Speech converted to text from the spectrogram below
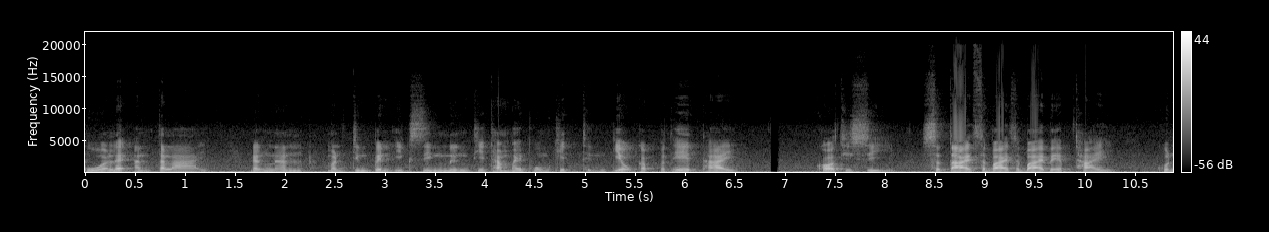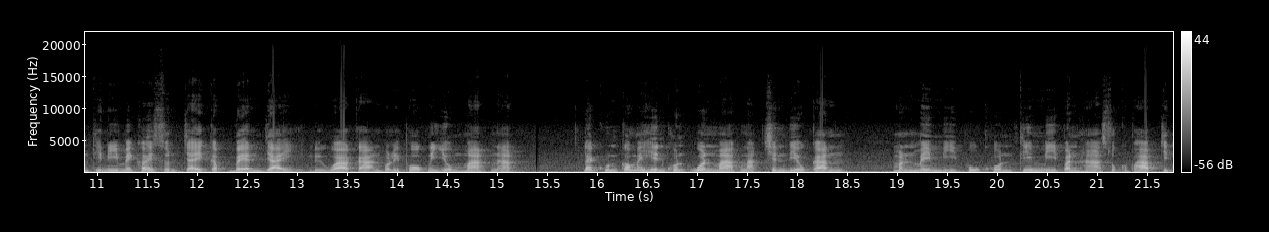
กลัวและอันตราย ดังนั้นมันจึงเป็นอีกสิ่งหนึ่งที่ทำให้ผมคิดถึงเกี่ยวกับประเทศไทย ข้อที่ 4 สไตล์สบายๆแบบไทย คนที่นี่ไม่ค่อยสนใจกับแบรนด์ใหญ่ หรือว่าการบริโภคนิยมมากนัก และคุณก็ไม่เห็นคนอ้วนมากนัก เช่นเดียวกันมันไม่มีผู้คนที่มีปัญหาสุขภาพจิต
